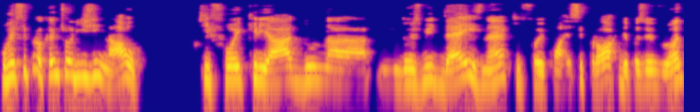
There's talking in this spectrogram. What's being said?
O reciprocante original, que foi criado na, em 2010, né, que foi com a Reciproc, depois veio o One.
